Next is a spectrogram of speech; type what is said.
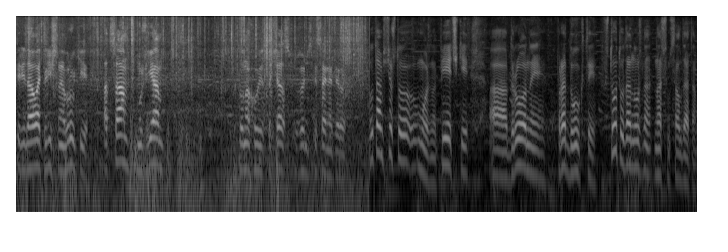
передавать лично в руки отцам, мужьям, кто находится сейчас в зоне специальной операции. Ну там все, что можно. Печки, а, дроны, продукты. Что туда нужно нашим солдатам?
